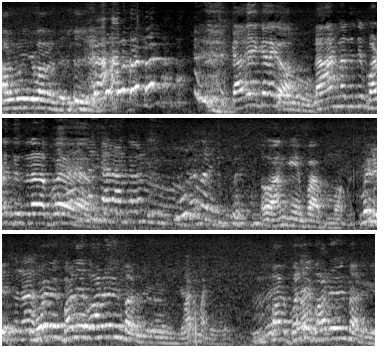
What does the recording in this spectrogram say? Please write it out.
ஆறு மணிக்கு வரேன் கதையை நான் வந்துட்டு படத்து இருந்தனால அப்ப மூணு ஓ அங்கேயும் பாப்போமா. சொன்னா பழைய பாடலையும் பாடுங்க வர மாட்டேங்குது பழைய பாடலையும் பாடுங்க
